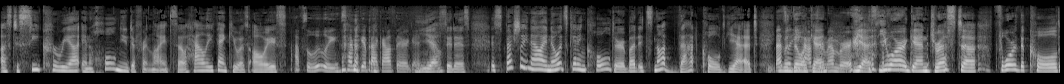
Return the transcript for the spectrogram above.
us to see Korea in a whole new different light. So, Hallie, thank you as always. Absolutely. It's time to get back out there again. Yes, know? it is. Especially now, I know it's getting colder, but it's not that cold yet. That's what you have to remember. Yes, you are again dressed uh, for the cold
